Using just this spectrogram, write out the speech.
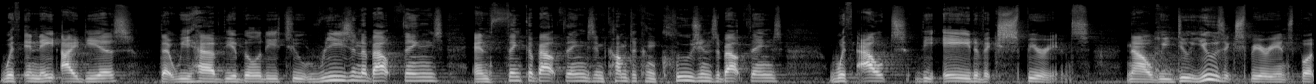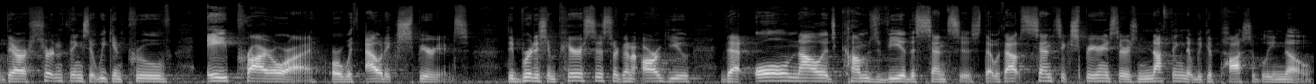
with innate ideas, that we have the ability to reason about things and think about things and come to conclusions about things without the aid of experience. Now, we do use experience, but there are certain things that we can prove a priori or without experience. The British empiricists are going to argue that all knowledge comes via the senses, that without sense experience, there's nothing that we could possibly know.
